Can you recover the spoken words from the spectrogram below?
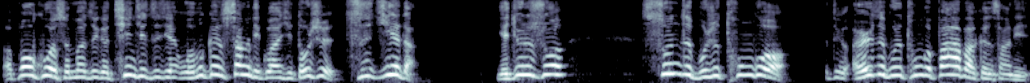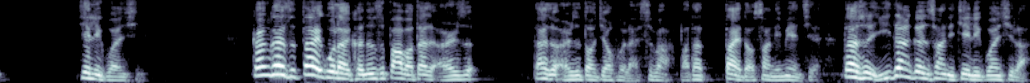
啊，包括什么这个亲戚之间，我们跟上帝关系都是直接的，也就是说。孙子不是通过这个儿子，不是通过爸爸跟上帝建立关系。刚开始带过来，可能是爸爸带着儿子，带着儿子到教会来，是吧？把他带到上帝面前。但是，一旦跟上帝建立关系了，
